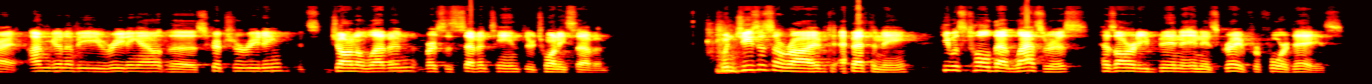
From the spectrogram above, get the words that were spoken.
right, I'm going to be reading out the scripture reading. It's John 11, verses 17 through 27. When Jesus arrived at Bethany, he was told that Lazarus has already been in his grave for four days.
